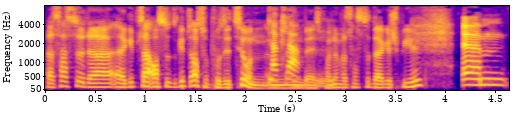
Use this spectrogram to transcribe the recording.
Was hast du da, äh, gibt's da auch so, gibt's auch so Positionen im, im Baseball, ne? Was hast du da gespielt? Ähm,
